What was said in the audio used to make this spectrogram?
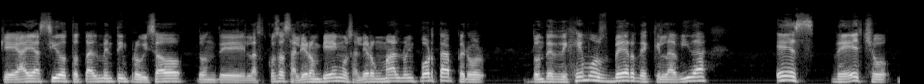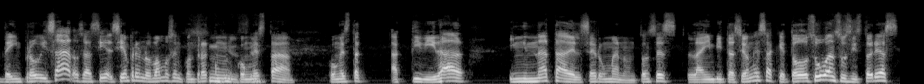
que haya sido totalmente improvisado, donde las cosas salieron bien o salieron mal, no importa, pero donde dejemos ver de que la vida es, de hecho, de improvisar, o sea, siempre nos vamos a encontrar con, esta, con esta actividad innata del ser humano. Entonces, la invitación es a que todos suban sus historias,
